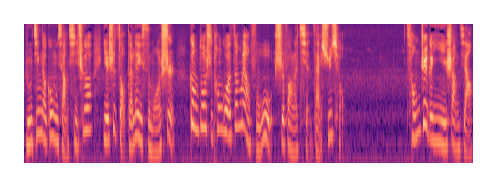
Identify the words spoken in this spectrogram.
如今的共享汽车也是走的类似模式，更多是通过增量服务释放了潜在需求。从这个意义上讲，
